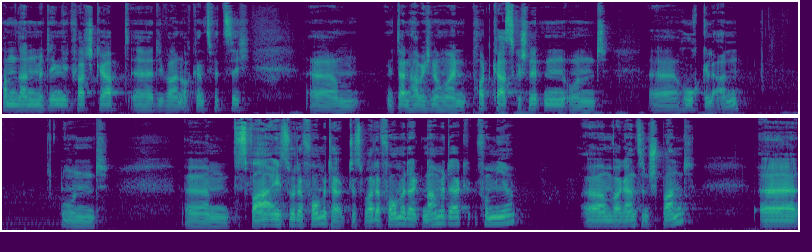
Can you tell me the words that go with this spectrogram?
haben dann mit denen gequatscht gehabt. Äh, die waren auch ganz witzig. Ähm, und dann habe ich noch meinen Podcast geschnitten und äh, hochgeladen. Und ähm, das war eigentlich so der Vormittag. Das war der Vormittag, Nachmittag von mir. Ähm, war ganz entspannt. Äh,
